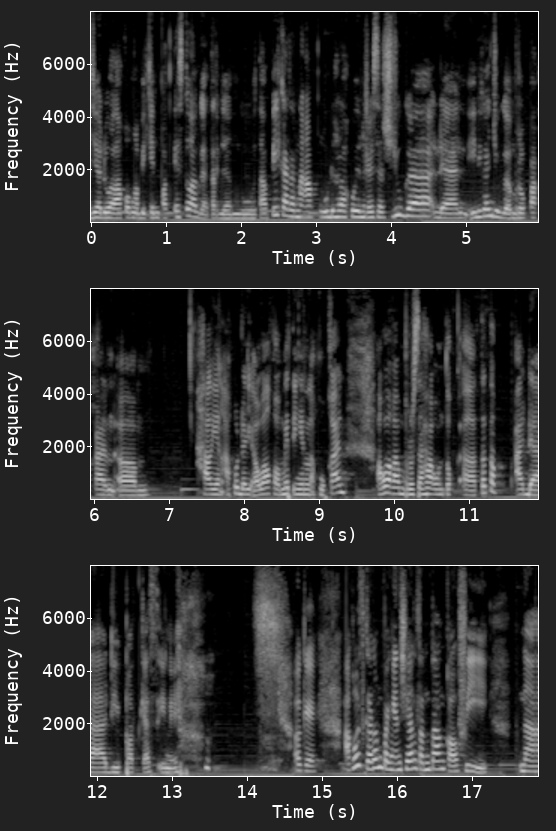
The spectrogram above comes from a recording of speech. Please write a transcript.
jadwal aku ngebikin podcast tuh agak terganggu. Tapi karena aku udah lakuin research juga dan ini kan juga merupakan um, hal yang aku dari awal komit ingin lakukan, aku akan berusaha untuk uh, tetap ada di podcast ini. Oke, okay, aku sekarang pengen share tentang coffee. Nah,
